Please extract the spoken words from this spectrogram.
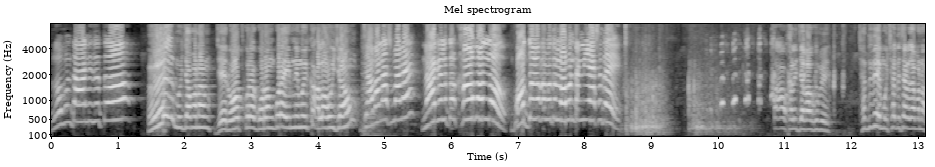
লবণটা আনি দে তো। এই মুই যাব না। যে রোদ করে গরম করে এমনি মুই কালো হয়ে যাও। যাবানাস মানে? না গেলে তোর খাওয়া বন্ধ। ভদ্রলোকের মতো লবণটা নিয়ে আসে দে। তাও খালি যাবা খুবে। ছাদি দে মুই ছাদি ছাড়া যাব না।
